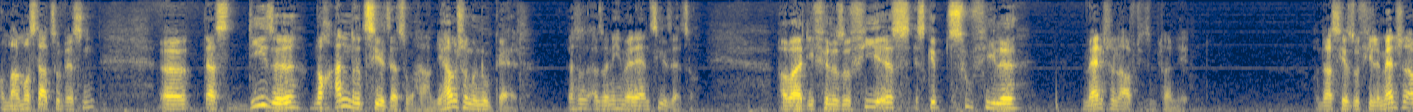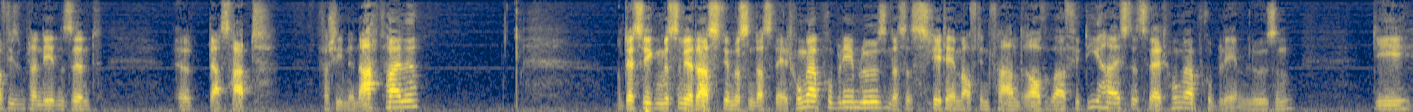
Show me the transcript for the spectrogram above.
Und man muss dazu wissen, dass diese noch andere Zielsetzungen haben. Die haben schon genug Geld. Das ist also nicht mehr deren Zielsetzung. Aber die Philosophie ist, es gibt zu viele Menschen auf diesem Planeten. Und dass hier so viele Menschen auf diesem Planeten sind, äh, das hat verschiedene Nachteile. Und deswegen müssen wir das, wir müssen das Welthungerproblem lösen, das steht ja immer auf den Fahnen drauf, aber für die heißt es Welthungerproblem lösen, die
